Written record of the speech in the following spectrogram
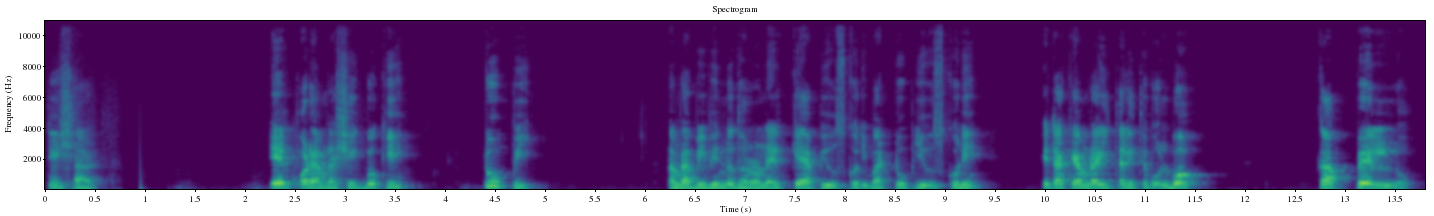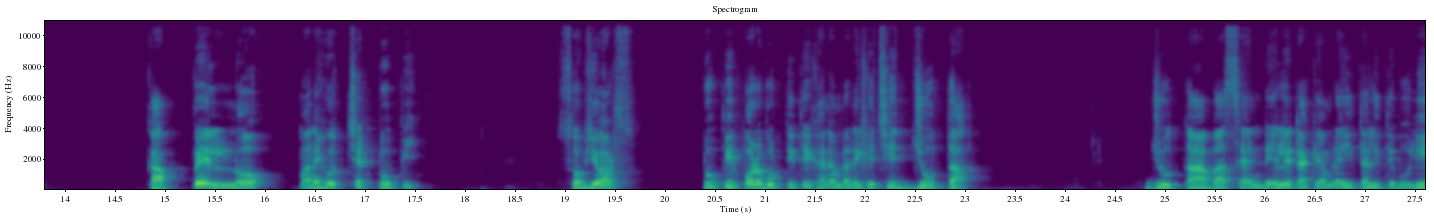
টি শার্ট এরপরে আমরা শিখব কি? টুপি আমরা বিভিন্ন ধরনের ক্যাপ ইউজ করি বা টুপ ইউজ করি। এটাকে আমরা ইতালিতে বলব কাপ্পেল্লো কাপ্পেল্লো মানে হচ্ছে টুপি সোভিয়র্স টুপির পরবর্তীতে এখানে আমরা রেখেছি জুতা। জুতা বা স্যান্ডেল, এটাকে আমরা ইতালিতে বলি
